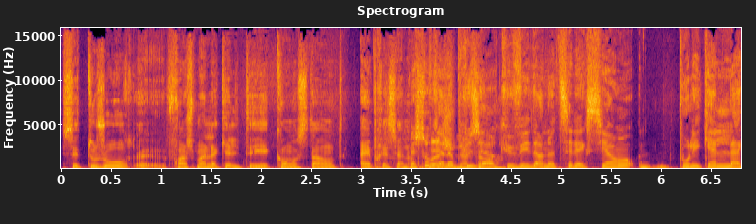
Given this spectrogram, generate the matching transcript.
C'est toujours, euh, franchement, la qualité constante, Mais impressionnante. je trouve Ouais, qu'il y en a plusieurs cuvées dans notre sélection pour lesquelles la,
